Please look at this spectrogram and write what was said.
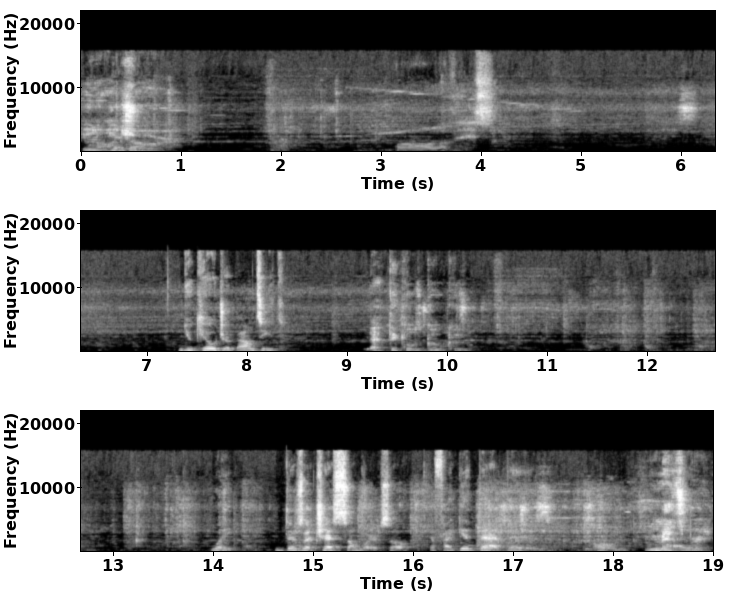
You know Here what? you. Sure. All of this. You killed your bounty. I think it was Goku. Wait, there's a chest somewhere, so if I get that, then, um, Med I-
